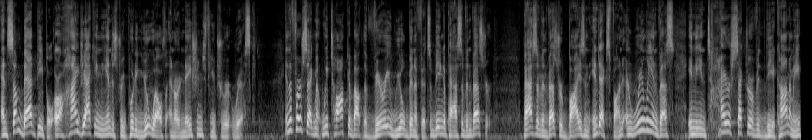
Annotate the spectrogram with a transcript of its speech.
And some bad people are hijacking the industry, putting your wealth and our nation's future at risk. In the first segment, we talked about the very real benefits of being a passive investor. Passive investor buys an index fund and really invests in the entire sector of the economy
